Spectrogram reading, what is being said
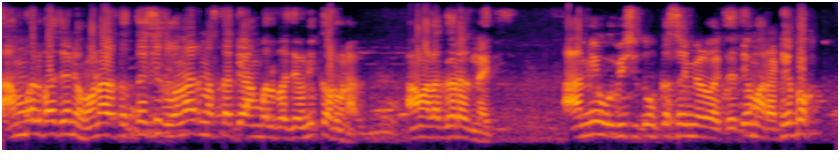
अंमलबजावणी होणार तर तशीच होणार नसता ती अंमलबजावणी करू नका आम्हाला गरज नाही. आम्ही ओबीसीतून कसं मिळवायचं ते मराठी बघतो.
